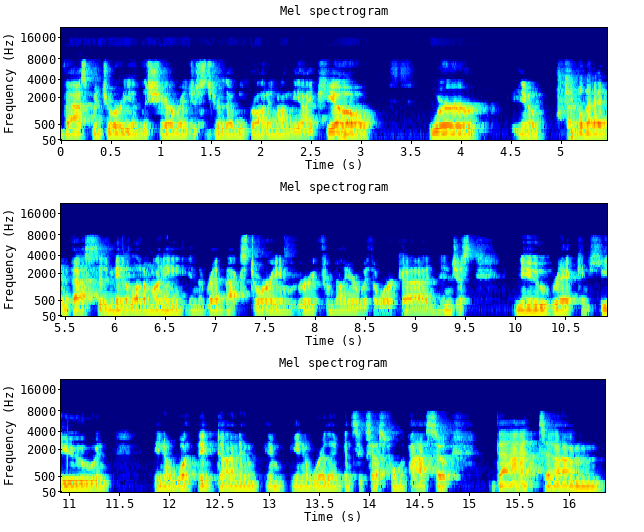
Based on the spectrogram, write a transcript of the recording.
vast majority of the share register that we brought in on the IPO were, you know, people that had invested and made a lot of money in the Redback story and were very familiar with Orca and, and just knew Rick and Hugh and, you know, what they've done and, and, you know, where they've been successful in the past. So that, um,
